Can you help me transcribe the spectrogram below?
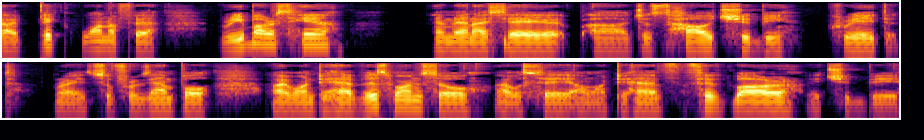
I pick one of the rebars here, and then I say uh, just how it should be created right? So for example, I want to have this one, so I will say I want to have fifth bar. It should be,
